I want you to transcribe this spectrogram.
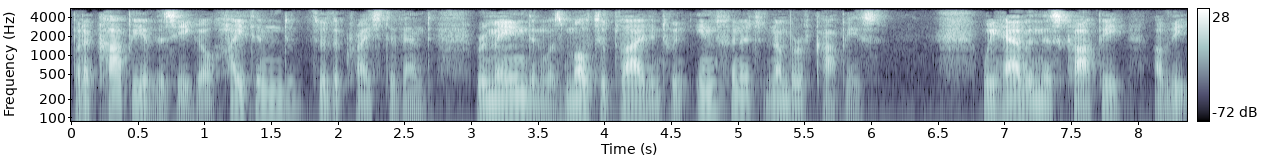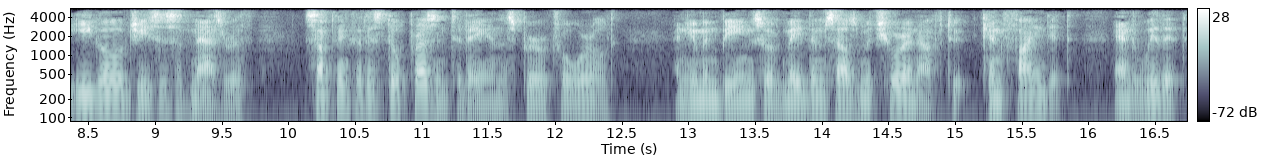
but a copy of this ego, heightened through the Christ event, remained and was multiplied into an infinite number of copies. We have in this copy of the ego of Jesus of Nazareth something that is still present today in the spiritual world, and human beings who have made themselves mature enough to can find it, and with it,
